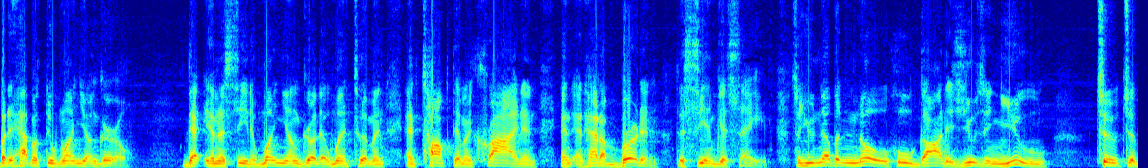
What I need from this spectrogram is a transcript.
But it happened through one young girl that interceded, one young girl that went to him and, and talked to him and cried and, and, and had a burden to see him get saved. So you never know who God is using you to, to,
